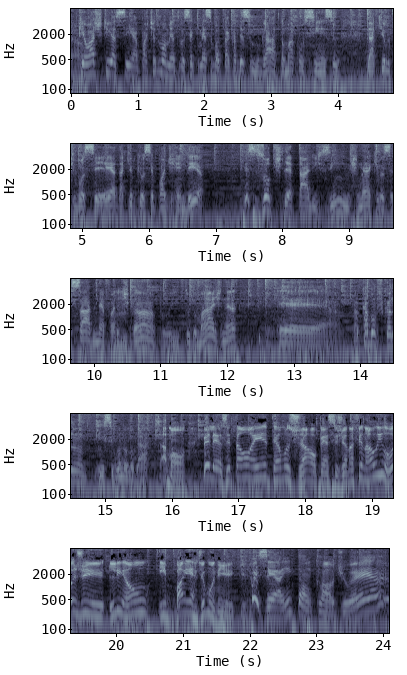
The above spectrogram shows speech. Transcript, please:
É. Porque eu acho que assim, a partir do momento que você começa a botar a cabeça no lugar, tomar consciência daquilo que você é, daquilo que você pode render, esses outros detalhezinhos, né, que você sabe, né, fora Hum. de campo e tudo mais, né, é, acabam ficando em segundo lugar. Tá bom. Beleza, então aí temos já o PSG na final e hoje Lyon e Bayern de Munique. Pois é, então, Cláudio, é.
